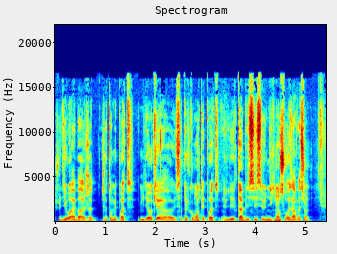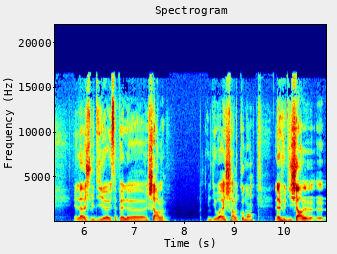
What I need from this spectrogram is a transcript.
Je lui dis Ouais, bah, j'attends mes potes. Il me dit Ok, euh, il s'appelle comment tes potes? Les tables ici, c'est uniquement sous réservation. Et là, je lui dis euh, Il s'appelle euh, Charles. Il me dit Ouais, Charles, comment? Là, je lui dis Charles,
